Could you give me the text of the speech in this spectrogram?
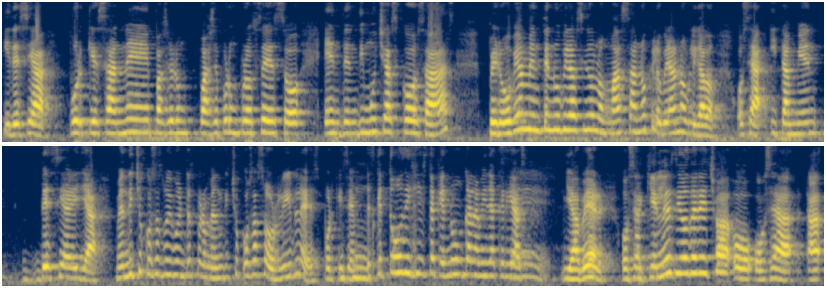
y decía, porque sané, pasé, un, pasé por un proceso, entendí muchas cosas, pero obviamente no hubiera sido lo más sano que lo hubieran obligado. O sea, y también decía ella, me han dicho cosas muy bonitas, pero me han dicho cosas horribles, porque dicen, es que tú dijiste que nunca en la vida querías. Y a ver, o sea, ¿quién les dio derecho a, o, o sea, a,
